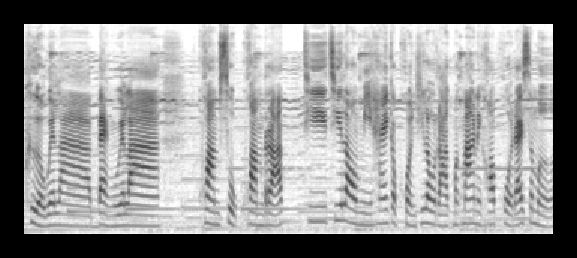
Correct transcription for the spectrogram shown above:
เผื่อเวลาแบ่งเวลาความสุขความรักที่ที่เรามีให้กับคนที่เรารักมากๆ ในครอบครัวได้เสมอ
